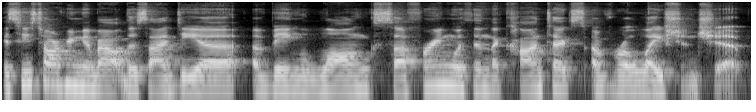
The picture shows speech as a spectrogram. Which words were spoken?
is he's talking about this idea of being long suffering within the context of relationship.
